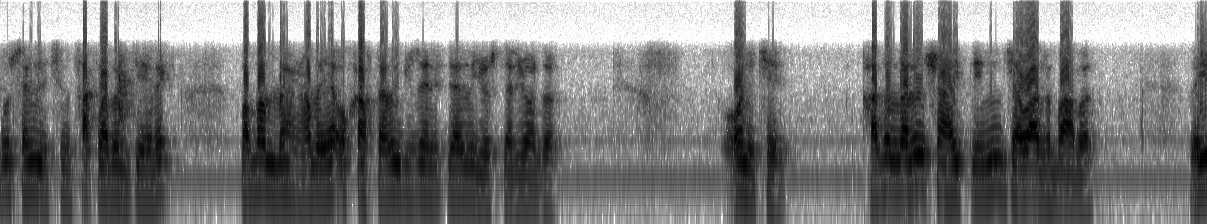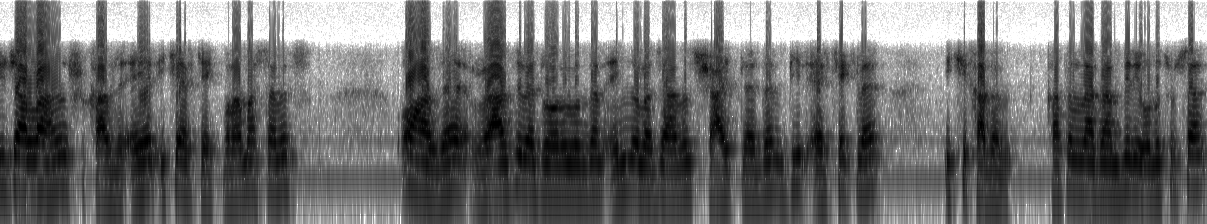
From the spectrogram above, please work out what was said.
bu senin için sakladım diyerek babam merhameye o kaftanın güzelliklerini gösteriyordu. 12. Kadınların şahitliğinin cevazı babı ve Yüce Allah'ın şu kavli eğer iki erkek bulamazsanız o halde razı ve doğruluğundan emin olacağınız şahitlerden bir erkekle iki kadın. Kadınlardan biri unutursa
